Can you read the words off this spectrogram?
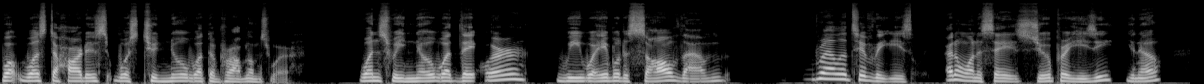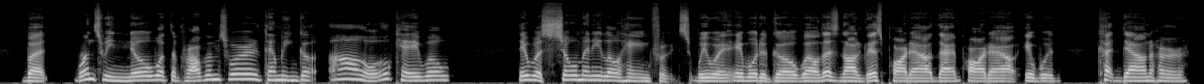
What was the hardest was to know what the problems were. Once we know what they were, we were able to solve them relatively easily. I don't want to say it's super easy, you know, but once we know what the problems were, then we can go, oh, okay, well, there were so many low hanging fruits. We were able to go, well, let's knock this part out, that part out. It would cut down her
